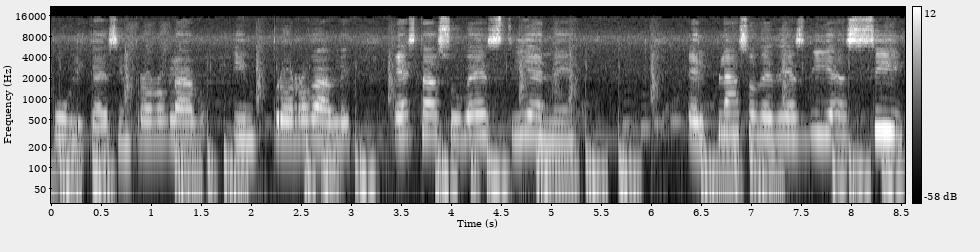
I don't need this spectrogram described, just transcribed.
pública es improrrogable, esta a su vez tiene el plazo de 10 días si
